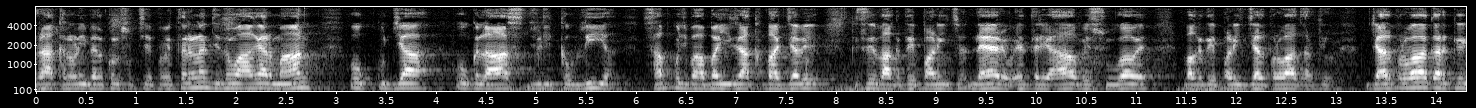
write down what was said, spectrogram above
ਰੱਖ ਲਾਉਣੀ ਬਿਲਕੁਲ ਸੁੱਚੇ ਪਵਿੱਤਰ ਰਹਿਣਾ। ਜਦੋਂ ਆ ਗਿਆ ਅਰਮਾਨ ਉਹ ਕੁੱਜਾ ਉਹ ਗਲਾਸ ਜਿਹੜੀ ਕੌਲੀ ਆ ਸਭ ਕੁਝ ਬਾਬਾ ਜੀ ਰੱਖ ਵੱਜ ਜਾਵੇ। ਕਿਸੇ ਵਗਦੇ ਪਾਣੀ ਚ ਨਹਿਰ ਹੋਵੇ ਦਰਿਆ ਹੋਵੇ ਸੂਆ ਹੋਵੇ ਵਗਦੇ ਪਾਣੀ ਜਲ ਪ੍ਰਵਾਹ ਕਰ ਦਿਓ। ਜਲ ਪ੍ਰਵਾਹ ਕਰਕੇ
